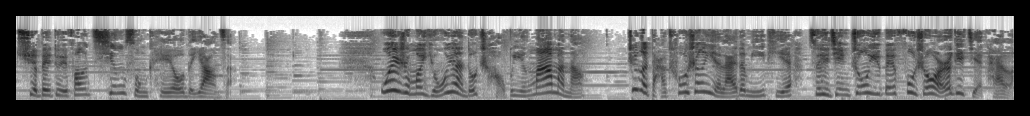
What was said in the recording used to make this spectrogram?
却被对方轻松 KO 的样子。为什么永远都吵不赢妈妈呢？这个打出生以来的谜题，最近终于被傅首尔给解开了。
